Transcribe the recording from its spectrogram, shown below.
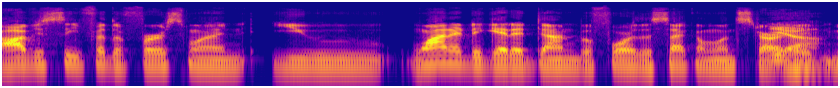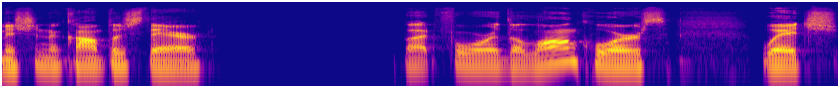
obviously for the first one, you wanted to get it done before the second one started. Yeah. Mission accomplished there. But for the long course, which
